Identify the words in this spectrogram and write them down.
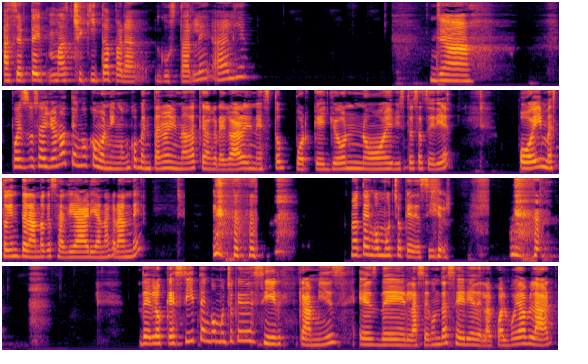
hacerte más chiquita para gustarle a alguien. Ya. Pues, o sea, yo no tengo como ningún comentario ni nada que agregar en esto porque yo no he visto esa serie. Hoy me estoy enterando que salía Ariana Grande. no tengo mucho que decir. De lo que sí tengo mucho que decir, Camis, es de la segunda serie de la cual voy a hablar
